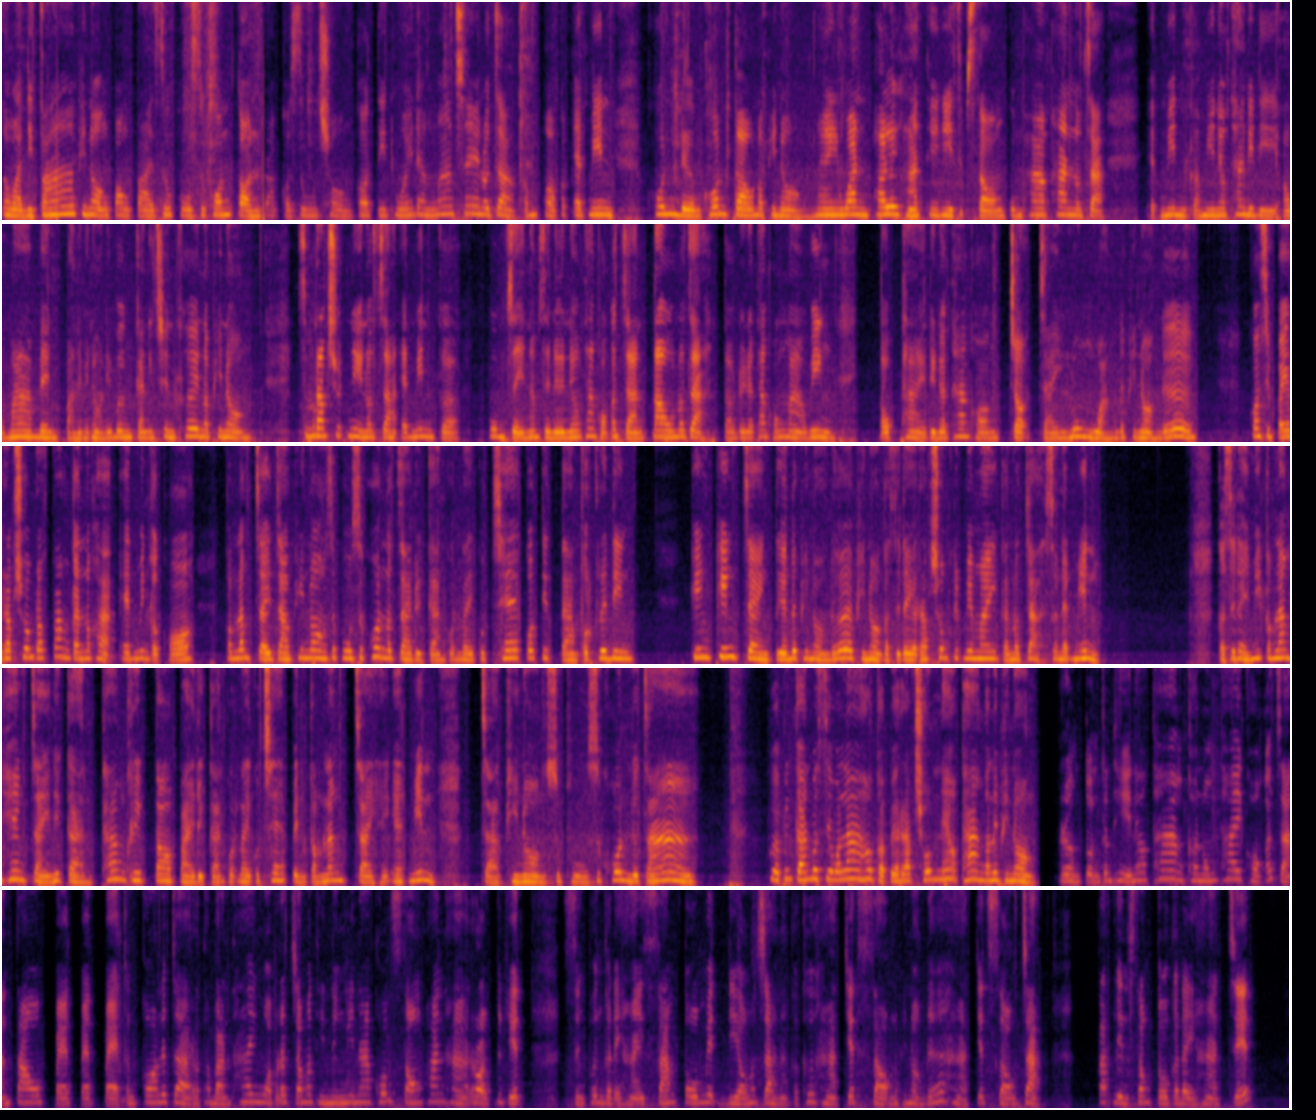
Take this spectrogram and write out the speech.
สวัสดีจ้า พี่น้องปองปายสุภูสุคนตอนรับข้าสู่ช่องก็ติดหวยดังมากแช่เราจากกำพอกับแอดมิน คนเดิมคนเก่าเนาะพี่น้อง ในวันพฤหัสที่ 22 กุมภาพันธ์เราจะแอดมินก็มีแนวทางดีๆ เอามาแบ่งปันให้พี่น้องได้เบิ่งกันอีกเช่นเคยเนาะพี่น้องสำหรับชุดนี้เนาะจ้ะแอดมินก็ภูมิใจนำเสนอแนวทางของอาจารย์เตาเนาะจ้ะเตาโดยแนวทางของมาวิ่ง ตกถ่ายในแนวทางของเจาะใจลุ่งหวังเด้อพี่น้องเด้อก่อนสิไปรับชมรับฟังกันเนาะค่ะแอดมินก็ขอกำลังใจจากพี่น้องสปูสุกคนเนาะจ้าด้วยการกดไลค์กดแชร์กดติดตามกดกระดิ่งกิ้งกิ้งแจ้งเตือนเด้อพี่น้องเด้อพี่น้องก็สิได้รับชมคลิปใหม่ๆกันเนาะจ้าส่วนแอดมินก็สิได้มีกำลังแห้งใจในการทำคลิปต่อไปโดยการกดไลค์กดแชร์เป็นกำลังใจให้แอดมิน จากพี่น้องสุภูสุคนเด้อจ้า เพื่อเป็นการบ่เสียเวลาเฮากับไปรับชมแนวทางกันเลยพี่น้อง เริ่มต้นกันที่แนวทางขนมไทยของอาจารย์เตา 888 กันก่อนและจ้ารัฐบาลไทยงวดประจำวันที่ 1 มีนาคม 2567ซึ่งเพิ่นก็ได้ให้3โตวเม็ดเดียวเนาะจ้านั่นก็คือ572นะพี่น้องเด้อ572จ้ะตัดเลน2โตวก็ได้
